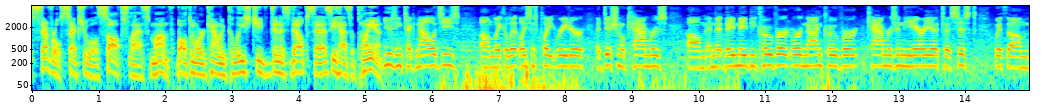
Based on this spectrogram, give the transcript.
several sexual assaults last month. Baltimore County Police Chief Dennis Delp says he has a plan. Using technologies um, like a license plate reader, additional cameras, um, and that they may be covert or non-covert cameras in the area to assist with um,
